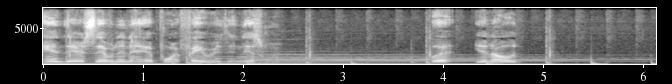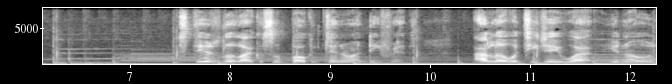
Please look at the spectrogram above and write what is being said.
And they're seven and a half point favorites in this one. But, you know, Steelers look like a Super Bowl contender on defense. I love what TJ Watt, you know,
